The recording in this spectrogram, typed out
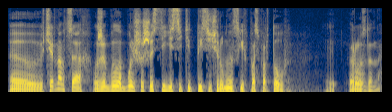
э, в Черновцах уже было больше 60 тысяч румынских паспортов э, роздано.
